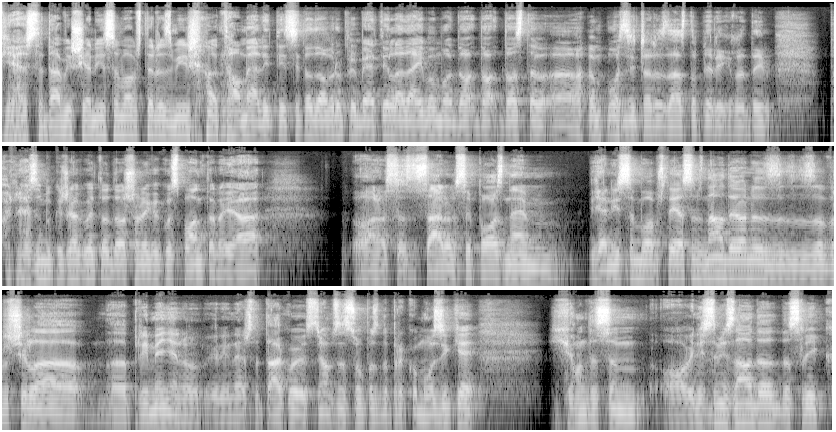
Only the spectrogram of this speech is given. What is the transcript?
Jeste, da, više ja nisam uopšte razmišljao o tome, ali ti si to dobro primetila da imamo do, do, dosta uh, muzičara zastupljenih. Da im, pa ne znam kako je to došlo nekako spontano. Ja ono, sa Sarom se poznajem, ja nisam uopšte, ja sam znao da je ona završila uh, primenjenu ili nešto tako, s njom sam se upoznao preko muzike i onda sam, ovaj, nisam ni znao da, da slika,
